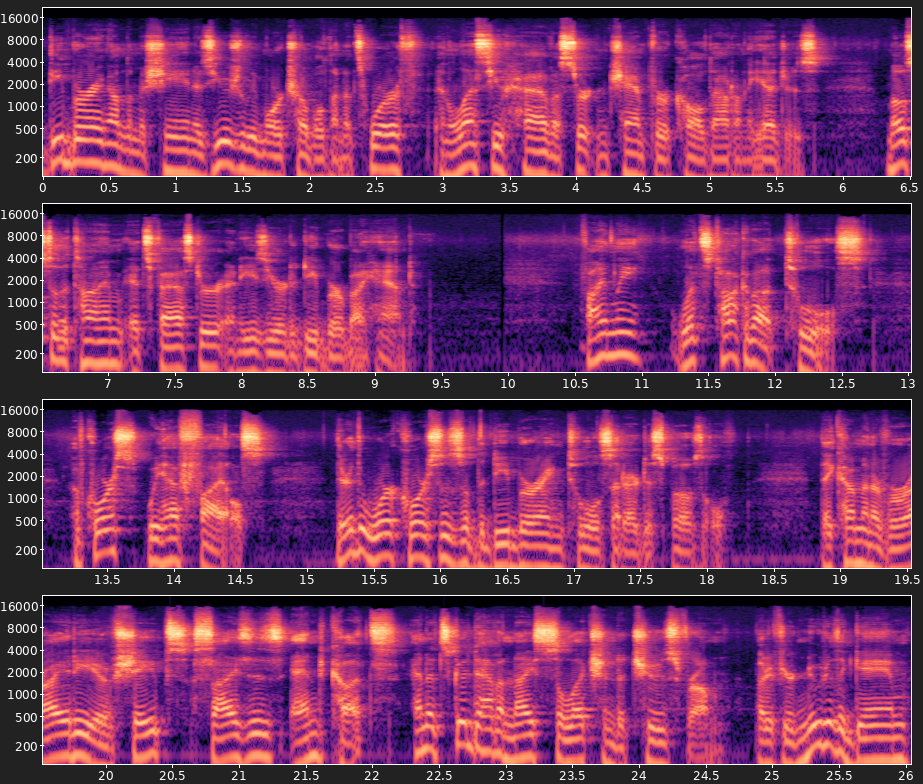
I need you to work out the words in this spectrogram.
deburring on the machine is usually more trouble than it's worth unless you have a certain chamfer called out on the edges. Most of the time, it's faster and easier to deburr by hand. Finally, let's talk about tools. Of course, we have files. They're the workhorses of the deburring tools at our disposal. They come in a variety of shapes, sizes, and cuts, and it's good to have a nice selection to choose from. But if you're new to the game,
